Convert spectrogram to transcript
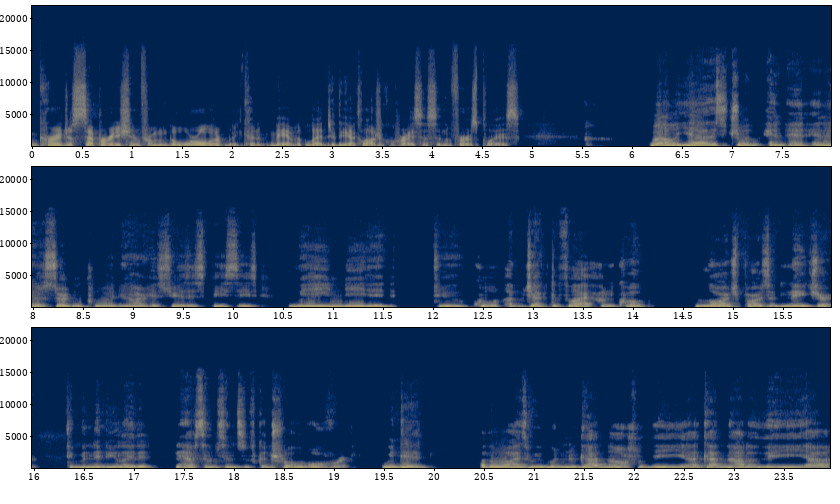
encourage a separation from the world, or could may have led to the ecological crisis in the first place. Well, yeah, that's true. And, and and at a certain point in our history as a species, we needed to quote objectify unquote large parts of nature to manipulate it and have some sense of control over it. We did. Otherwise, we wouldn't have gotten off of the uh, gotten out of the uh,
